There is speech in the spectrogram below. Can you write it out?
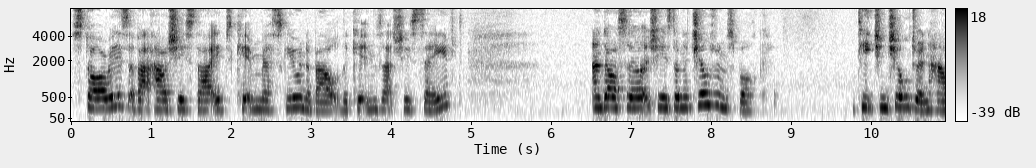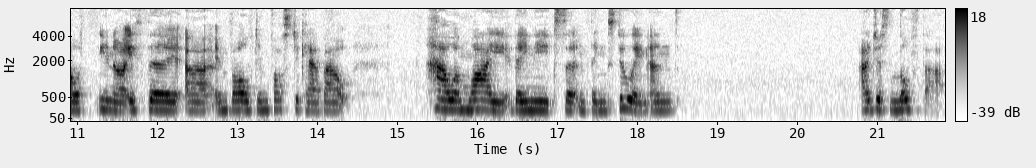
stories about how she started kitten rescue and about the kittens that she's saved. And also she's done a children's book teaching children how, you know, if they are involved in foster care about how and why they need certain things doing and I just love that.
